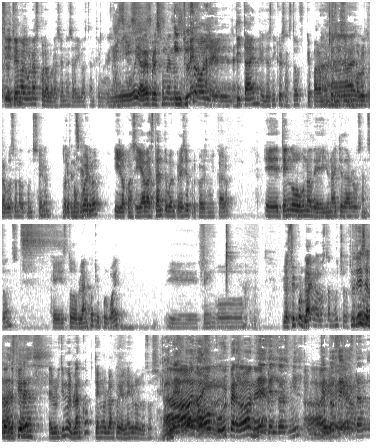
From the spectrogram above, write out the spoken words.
Sí, Y tengo algunas colaboraciones ahí bastante buenas. Uy, a ver, presúmenos. Incluso... Tengo el, el Tea Time, el de Sneakers and Stuff, que para muchos es el Ah. mejor Ultra Boost 1.0. Yo Potencial. concuerdo. Y lo conseguía a bastante buen precio porque ahora es muy caro. Eh, tengo uno de United Arrows and Sons, que es todo blanco, triple white. Eh, tengo... Los triple black me gustan mucho. ¿No tienes el donde bastas. fiere? ¿El último, el blanco? Tengo el blanco y el negro, los dos. Dale. Ay, no, uy, perdón, ¿eh? Desde el 2014 gastando...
